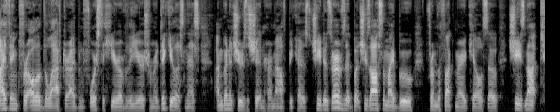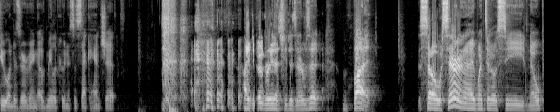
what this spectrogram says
I think for all of the laughter I've been forced to hear over the years from ridiculousness, I'm going to choose the shit in her mouth because she deserves it, but she's also my boo from the fuck Mary Kill, so she's not too undeserving of Mila Kunis' secondhand shit. I do agree that she deserves it, but so Sarah and I went to go see Nope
